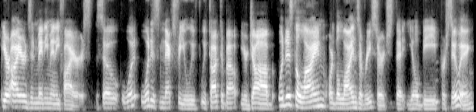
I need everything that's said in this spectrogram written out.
Your irons in many many fires. So what what is next for you? We've we've talked about your job. What is the line or the lines of research that you'll be mm-hmm. pursuing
